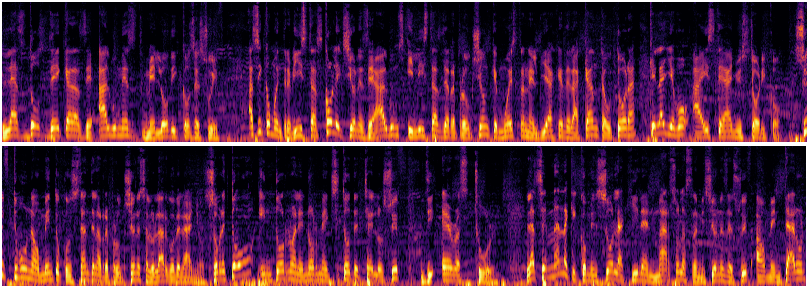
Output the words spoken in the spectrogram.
las dos décadas de álbumes melódicos de Swift así como entrevistas, colecciones de álbums y listas de reproducción que muestran el viaje de la cantautora que la llevó a este año histórico. Swift tuvo un aumento constante en las reproducciones a lo largo del año, sobre todo en torno al enorme éxito de Taylor Swift, The Eras Tour. La semana que comenzó la gira en marzo, las transmisiones de Swift aumentaron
